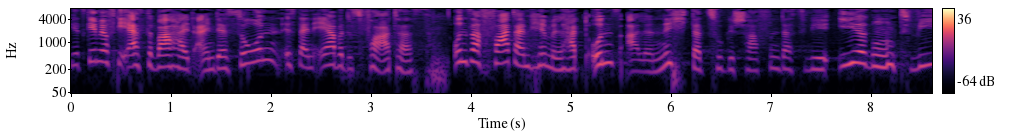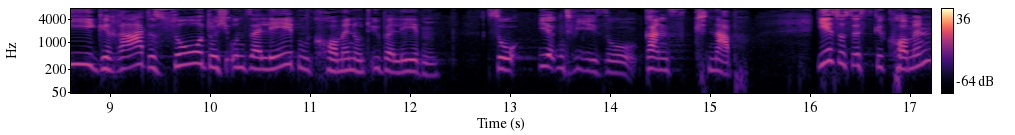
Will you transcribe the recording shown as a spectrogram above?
Jetzt gehen wir auf die erste Wahrheit ein. Der Sohn ist ein Erbe des Vaters. Unser Vater im Himmel hat uns alle nicht dazu geschaffen, dass wir irgendwie gerade so durch unser Leben kommen und überleben. So irgendwie so ganz knapp. Jesus ist gekommen,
